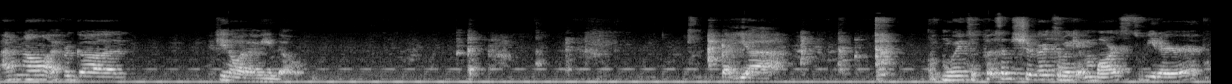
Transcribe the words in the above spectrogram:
I don't know. I forgot. If you know what I mean, though. But yeah. I'm going to put some sugar to make it more sweeter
